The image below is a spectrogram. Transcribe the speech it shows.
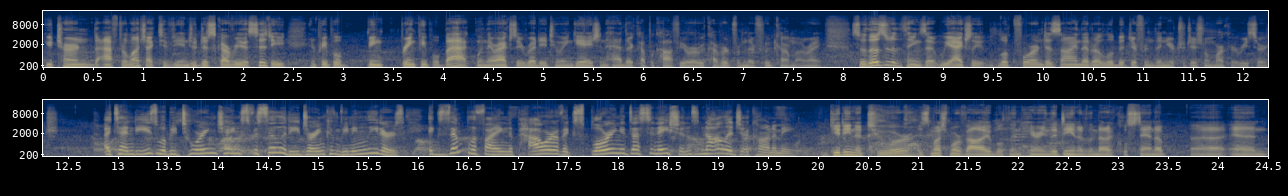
You turn the after lunch activity into discovery of the city and people bring, bring people back when they're actually ready to engage and had their cup of coffee or recovered from their food coma, right? So those are the things that we actually look for in design that are a little bit different than your traditional market research. Attendees will be touring Chang's facility during convening leaders, exemplifying the power of exploring a destination's knowledge economy. Getting a tour is much more valuable than hearing the dean of the medical stand up uh, and,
